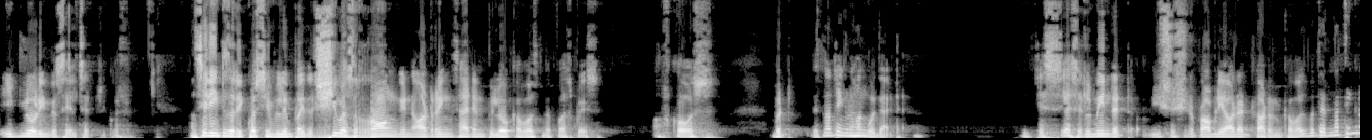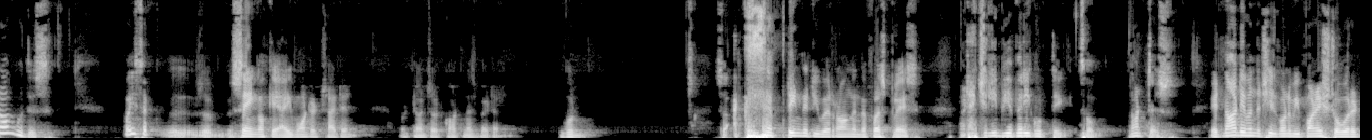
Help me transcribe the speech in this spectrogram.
ignoring the sales request. Acceding to the request will imply that she was wrong in ordering satin pillow covers in the first place. Of course, but there's nothing wrong with that. Yes, yes, it'll mean that you should, have probably ordered cotton covers, but there's nothing wrong with this. Why is that uh, saying, okay, I wanted satin, but turns out cotton is better. Good. So accepting that you were wrong in the first place might actually be a very good thing. So not this. It's not even that she's going to be punished over it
